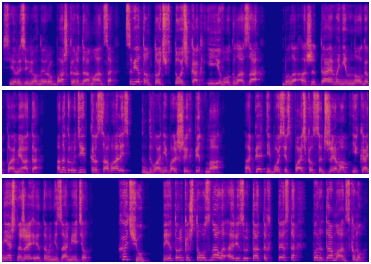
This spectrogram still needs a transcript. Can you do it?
Серо-зеленая рубашка родоманца, цветом точь-в-точь, точь, как и его глаза, была ожидаемо немного помята, а на груди красовались два небольших пятна. Опять, небось, испачкался джемом и, конечно же, этого не заметил. «Хочу. Я только что узнала о результатах теста по родоманскому».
